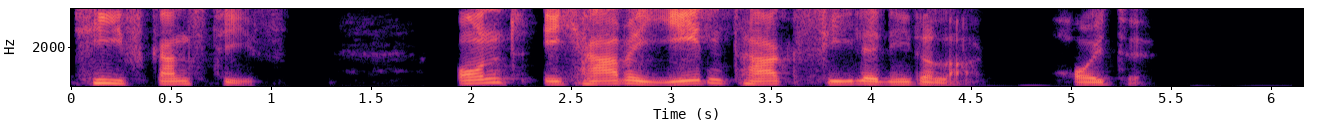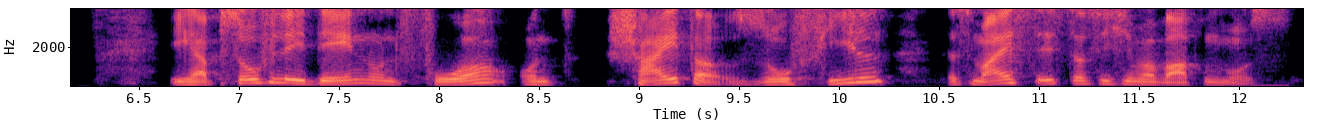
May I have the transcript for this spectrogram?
Tief, ganz tief. Und ich habe jeden Tag viele Niederlagen. Heute. Ich habe so viele Ideen und vor und scheiter so viel. Das meiste ist, dass ich immer warten muss.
